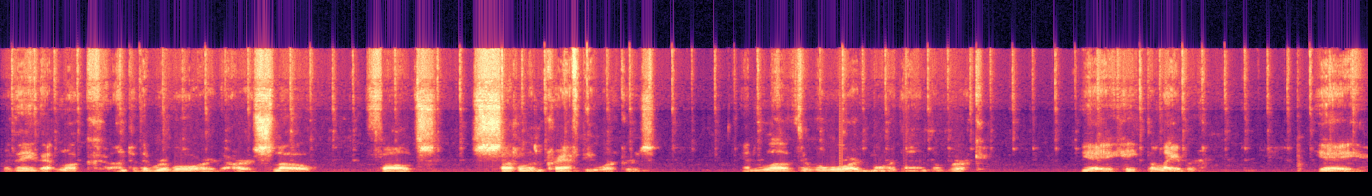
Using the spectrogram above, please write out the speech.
for they that look unto the reward are slow, false, subtle, and crafty workers, and love the reward more than the work. Yea, hate the labor. Yea,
